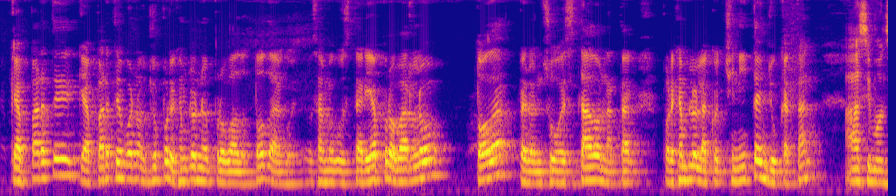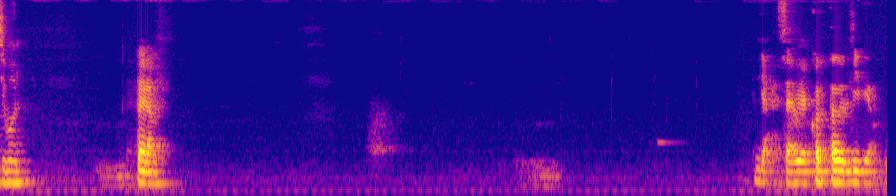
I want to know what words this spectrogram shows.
Que aparte, que aparte, bueno, yo por ejemplo no he probado toda, güey. O sea, me gustaría probarlo toda, pero en su estado natal. Por ejemplo, la cochinita en Yucatán. Ah, Simón, Simón. Espérame. Ya, se había cortado el video.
